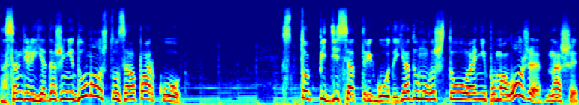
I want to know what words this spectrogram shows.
На самом деле я даже не думала, что зоопарку 153 года. Я думала, что они помоложе, наши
